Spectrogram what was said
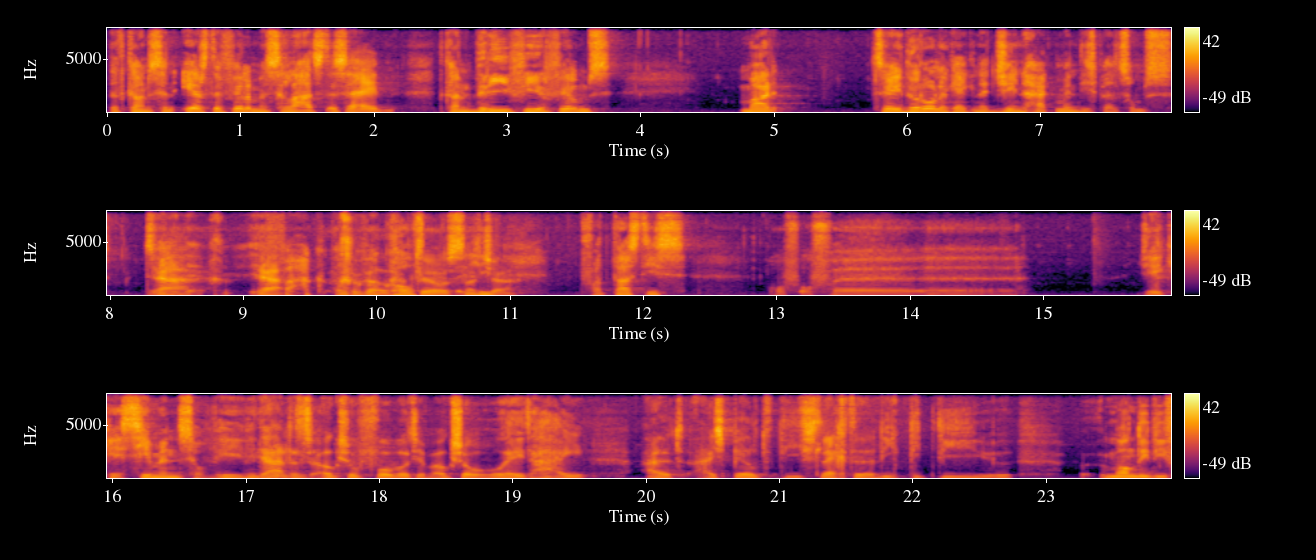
dat kan zijn eerste film en zijn laatste zijn. Het kan drie, vier films. Maar tweede rollen, kijk naar Gene Hackman, die speelt soms tweede. Ja, vaak ook, geweldig ook hoofd, ja. Fantastisch. Of, of uh, J.K. Simmons of wie, wie Ja, dat is ook zo'n voorbeeld. Je hebt ook zo, hoe heet hij? Uit, hij speelt die slechte, die, die, die uh, man die die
